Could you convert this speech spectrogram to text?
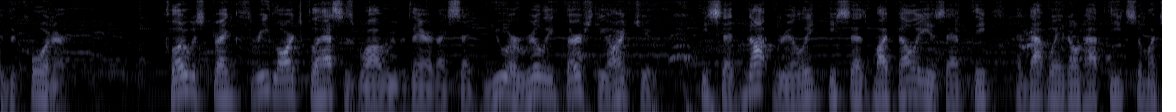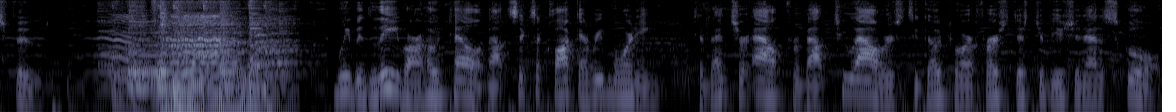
in the corner. Clovis drank three large glasses while we were there, and I said, You are really thirsty, aren't you? He said, Not really. He says, My belly is empty, and that way I don't have to eat so much food. We would leave our hotel about 6 o'clock every morning to venture out for about two hours to go to our first distribution at a school.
